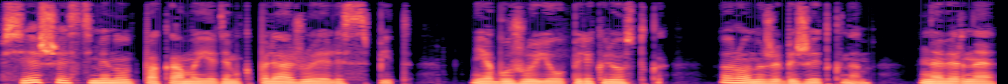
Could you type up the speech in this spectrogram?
Все шесть минут, пока мы едем к пляжу, Элис спит. Я бужу ее у перекрестка. Рон уже бежит к нам. Наверное,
